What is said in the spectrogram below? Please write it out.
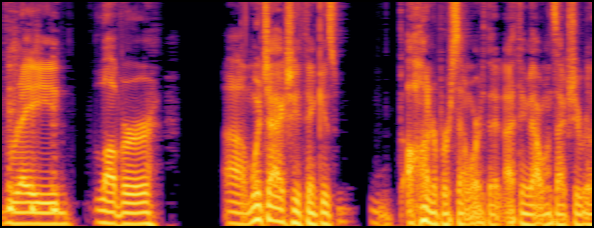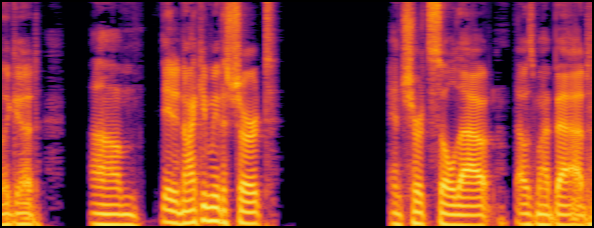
raid lover, um, which I actually think is hundred percent worth it. I think that one's actually really good. Um, they did not give me the shirt, and shirts sold out. That was my bad.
